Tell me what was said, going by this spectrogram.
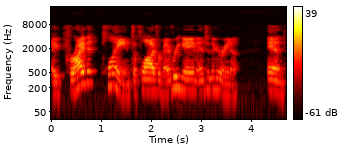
a private plane to fly from every game into the arena, and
